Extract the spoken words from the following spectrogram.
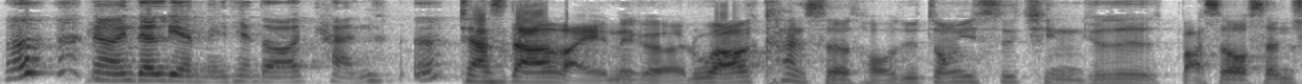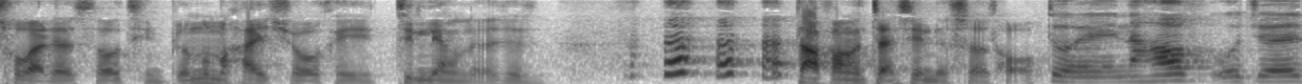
然后你的脸每天都要看。下次大家来那个，如果要看舌头，就中医师请你就是把舌头伸出来的时候，请不用那么害羞，可以尽量的就是 大方的展现你的舌头。对，然后我觉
